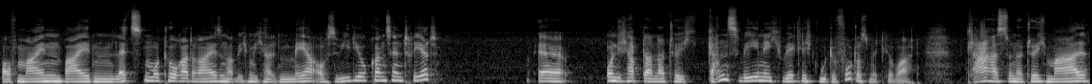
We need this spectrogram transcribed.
auf meinen beiden letzten Motorradreisen, habe ich mich halt mehr aufs Video konzentriert. Äh, und ich habe da natürlich ganz wenig wirklich gute Fotos mitgebracht. Klar hast du natürlich mal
